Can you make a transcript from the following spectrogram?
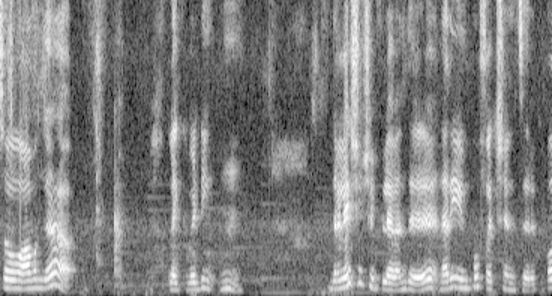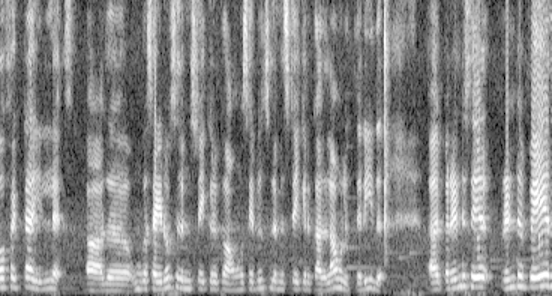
So அவங்க லைக் வெட்டிங் ம் இந்த ரிலேஷன்ஷிப்பில் வந்து நிறைய இம்பர்ஃபெக்ஷன்ஸ் இருக்குது பர்ஃபெக்டாக இல்லை. அது உங்கள் சைடும் சில மிஸ்டேக் இருக்குது அவங்க சைடும் சில மிஸ்டேக் இருக்குது அதெல்லாம் உங்களுக்கு தெரியுது. இப்போ ரெண்டு சே ரெண்டு பேர்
